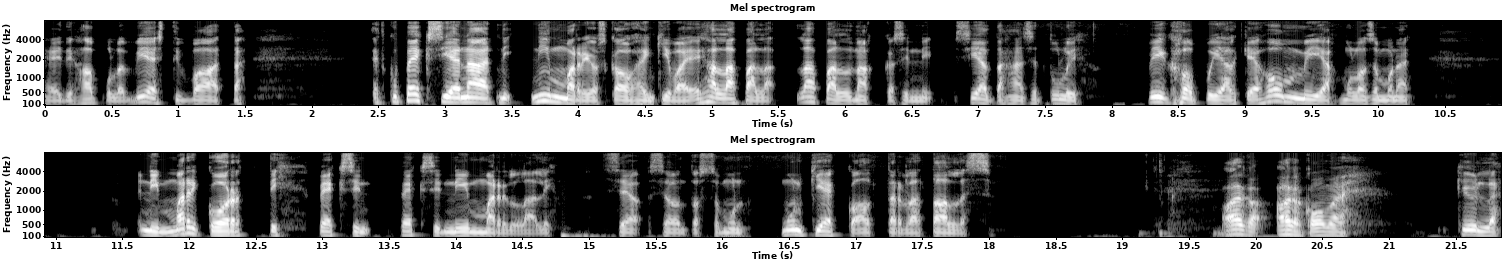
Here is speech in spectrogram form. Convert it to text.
heitin Hapulle viestin vaan, että et kun Peksiä näet, niin nimmari olisi kauhean kiva ja ihan läpällä, läpällä nakkasin, niin sieltähän se tuli viikonloppun jälkeen hommiin ja mulla on semmoinen nimmarikortti Peksin, Peksin nimmarilla, eli se, se on tuossa mun, mun kiekkoalttarilla tallessa. Aika, aika komea. Kyllä,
